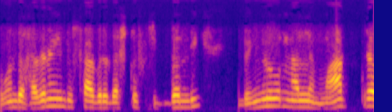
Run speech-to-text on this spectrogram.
ಒಂದು ಹದಿನೈದು ಸಾವಿರದಷ್ಟು ಸಿಬ್ಬಂದಿ ಬೆಂಗಳೂರಿನಲ್ಲಿ ಮಾತ್ರ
